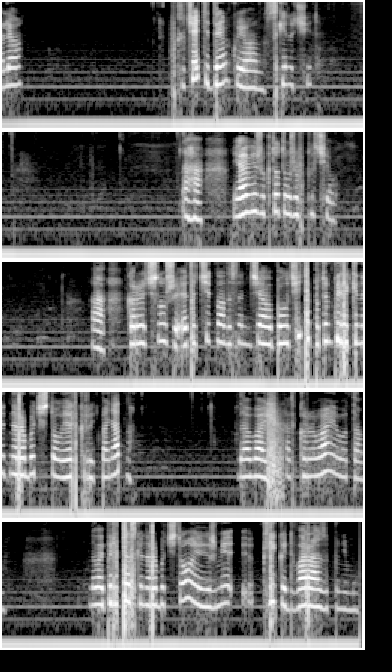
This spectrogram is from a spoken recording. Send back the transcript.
Алло. Включайте демку, я вам скину чит. Ага, я вижу, кто-то уже включил. А, короче, слушай, этот чит надо сначала получить, а потом перекинуть на рабочий стол и открыть, понятно? Давай, открывай его там. Давай, перетаскивай на рабочий стол и жми, э, кликай два раза по нему.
